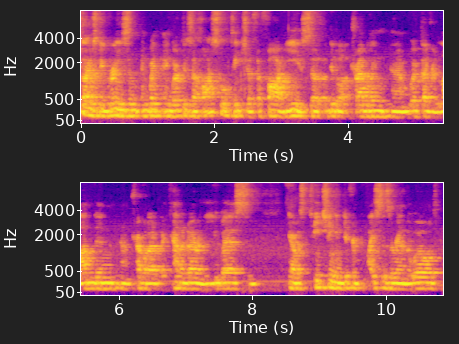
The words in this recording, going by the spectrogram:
those degrees and, and, went and worked as a high school teacher for five years. So I did a lot of traveling, um, worked over in London, um, traveled over to Canada and the US, and you know, I was teaching in different places around the world.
